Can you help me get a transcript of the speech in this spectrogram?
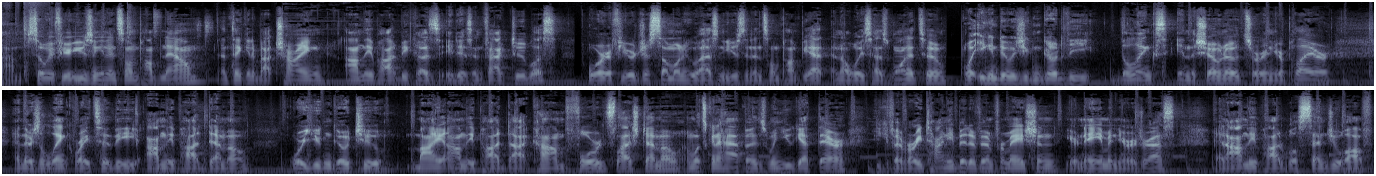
Um, so if you're using an insulin pump now and thinking about trying Omnipod because it is in fact tubeless, or if you're just someone who hasn't used an insulin pump yet and always has wanted to, what you can do is you can go to the, the links in the show notes or in your player and there's a link right to the Omnipod demo, or you can go to myomnipod.com forward slash demo. And what's going to happen is when you get there, you give a very tiny bit of information, your name and your address, and Omnipod will send you off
